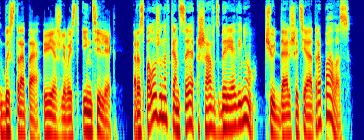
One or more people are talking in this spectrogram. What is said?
«Быстрота, вежливость, интеллект» расположена в конце Шафтсбери-авеню, чуть дальше театра «Палас»,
